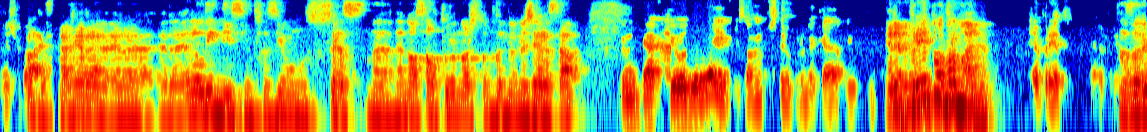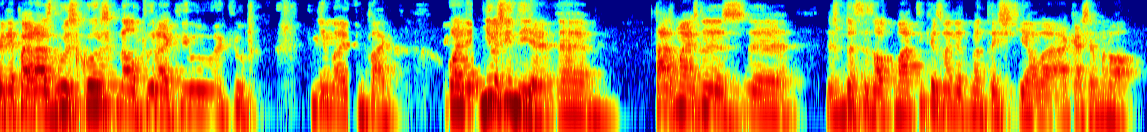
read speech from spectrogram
Epá, esse carro era, era, era, era, lindíssimo, fazia um sucesso na, na, nossa altura, nós somos da mesma geração. Foi um carro que eu adorei, principalmente por ser o primeiro carro. Era preto ou vermelho? Era preto. Era preto. Estás a ver? Epá, eram as duas cores que na altura aquilo, aquilo tinha mais impacto. Olha, e hoje em dia, uh, estás mais nas, uh, nas mudanças automáticas ou ainda te mantens fiel à, à caixa manual?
